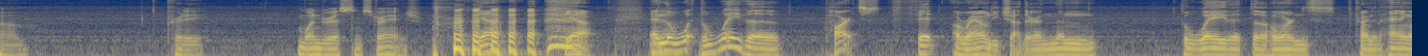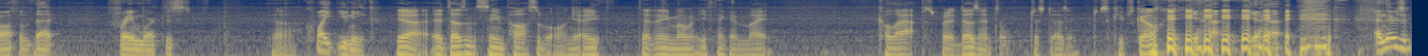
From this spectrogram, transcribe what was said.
Um, pretty wondrous and strange. yeah, yeah, and the w- the way the parts fit around each other, and then the way that the horns kind of hang off of that framework is Yeah. quite unique. Yeah, it doesn't seem possible, and yet any, at any moment you think it might collapse, but it doesn't. Just doesn't. Just keeps going. Yeah, yeah. And there's a,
